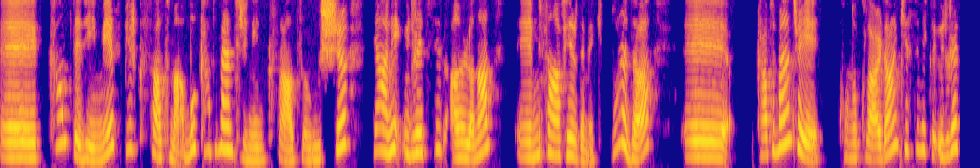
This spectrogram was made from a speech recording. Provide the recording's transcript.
e, kamp dediğimiz bir kısaltma. Bu complementary'nin kısaltılmışı yani ücretsiz ağırlanan e, misafir demek. Burada e, complimentary konuklardan kesinlikle ücret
